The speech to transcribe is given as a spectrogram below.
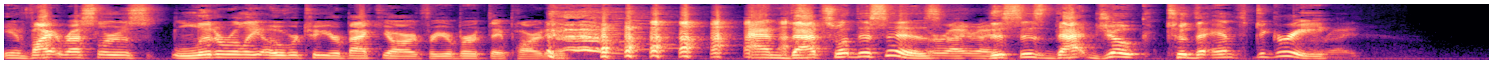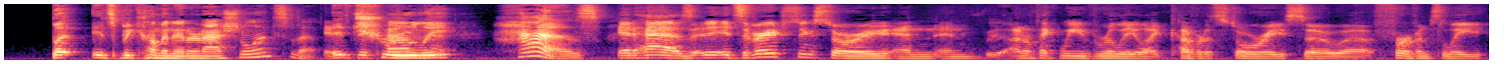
invite wrestlers literally over to your backyard for your birthday party. and that's what this is. Right, right. This is that joke to the nth degree, Right. but it's become an international incident. It's it become- truly has. It has. It's a very interesting story, and and I don't think we've really like covered a story so uh, fervently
